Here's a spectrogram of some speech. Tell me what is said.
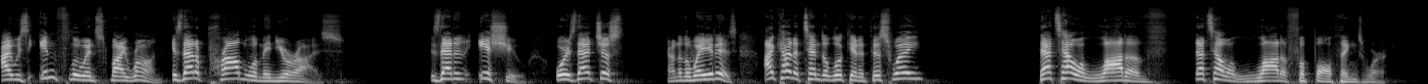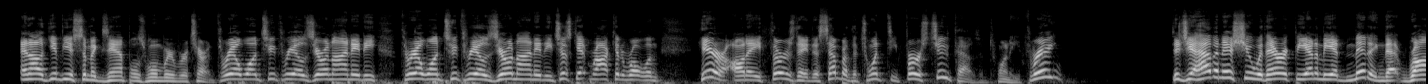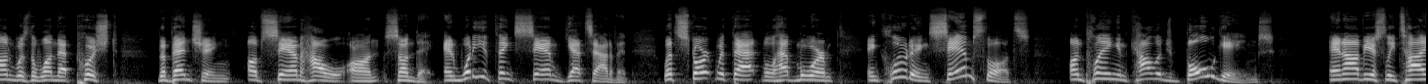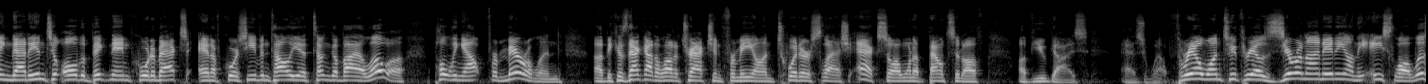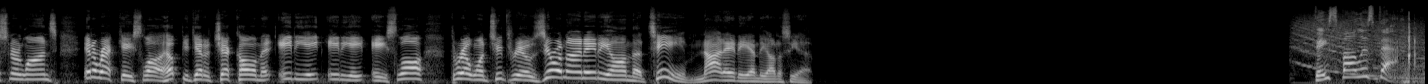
I was influenced by Ron. Is that a problem in your eyes? Is that an issue? Or is that just kind of the way it is? I kind of tend to look at it this way. That's how a lot of that's how a lot of football things work. And I'll give you some examples when we return. 301 230 0980, 301 230 0980. Just get rocking and rolling here on a Thursday, December the 21st, 2023. Did you have an issue with Eric Bieniemy admitting that Ron was the one that pushed the benching of Sam Howell on Sunday? And what do you think Sam gets out of it? Let's start with that. We'll have more, including Sam's thoughts on playing in college bowl games and obviously tying that into all the big name quarterbacks, and of course, even Taulia Tagovailoa pulling out for Maryland, uh, because that got a lot of traction for me on Twitter slash X. So I want to bounce it off of you guys as well. 301 230 0980 on the Ace Law listener lines. Interact Ace Law. help you get a check. Call them at 8888 Ace Law. 301 230 0980 on the team, 980 and the Audacy app. Baseball is back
